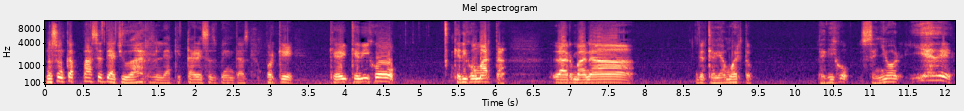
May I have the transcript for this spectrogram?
no son capaces de ayudarle a quitar esas vendas. Porque, ¿qué, dijo, qué dijo Marta? la hermana del que había muerto, le dijo, Señor, hiede,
